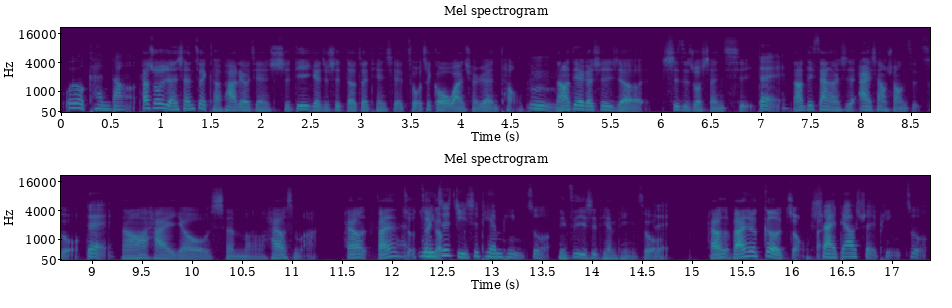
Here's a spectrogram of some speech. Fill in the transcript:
我有看到。他说人生最可怕六件事，第一个就是得罪天蝎座，这个我完全认同。嗯。然后第二个是惹狮子座生气。对。然后第三个是爱上双子座。对。然后还有什么？还有什么？还有反正就你自己是天秤座。你自己是天秤座。对。还有反正就各种甩掉水瓶座。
